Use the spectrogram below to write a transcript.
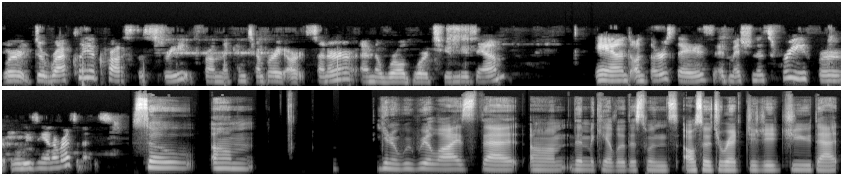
We're directly across the street from the Contemporary Art Center and the World War II Museum. And on Thursdays, admission is free for Louisiana residents. So, um, you know, we realized that um then Michaela, this one's also directed at you that,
